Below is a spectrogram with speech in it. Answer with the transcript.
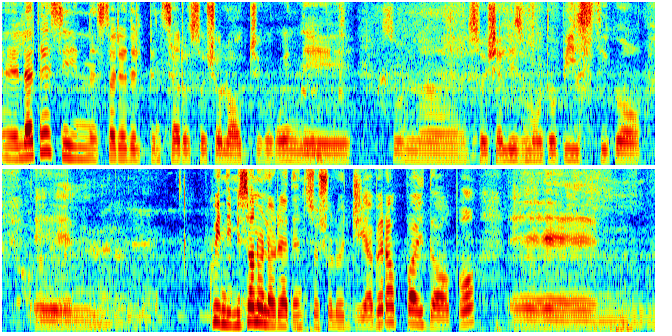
Eh, la tesi in storia del pensiero sociologico, quindi su un eh, socialismo utopistico. Ehm, quindi mi sono laureata in sociologia, però poi dopo, ehm,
